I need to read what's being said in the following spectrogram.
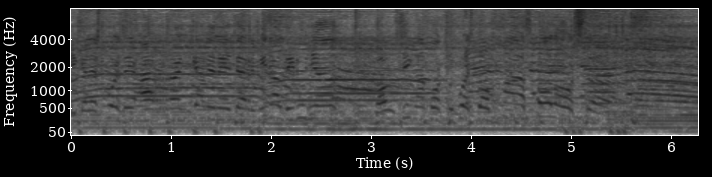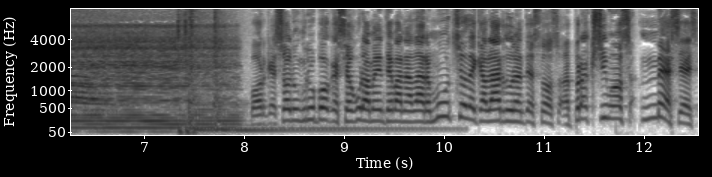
y que después de arrancar en el terminal de Iruña consigan por supuesto más bolos porque son un grupo que seguramente van a dar mucho de que hablar durante estos próximos meses.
